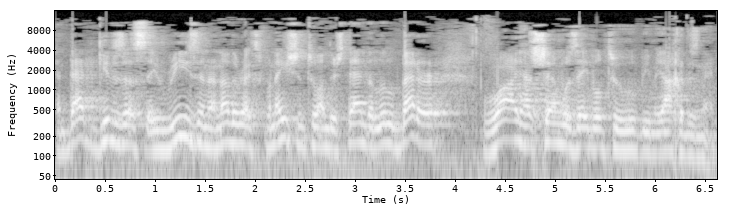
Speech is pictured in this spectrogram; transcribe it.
And that gives us a reason, another explanation to understand a little better why Hashem was able to be meyachad his name.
